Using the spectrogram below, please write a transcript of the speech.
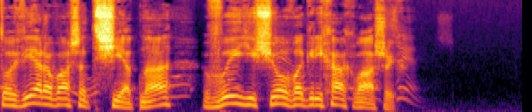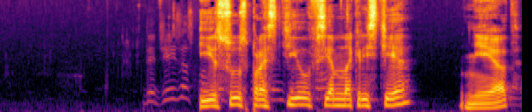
то вера ваша тщетна, вы еще во грехах ваших. Иисус простил всем на кресте? Нет.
